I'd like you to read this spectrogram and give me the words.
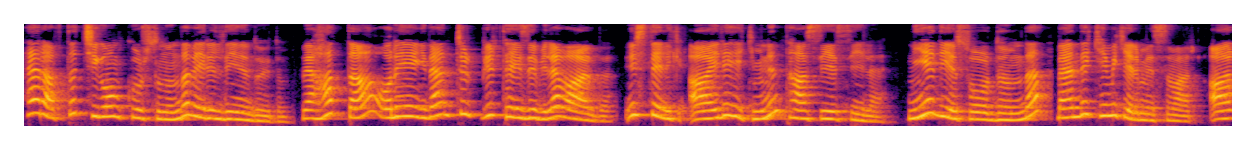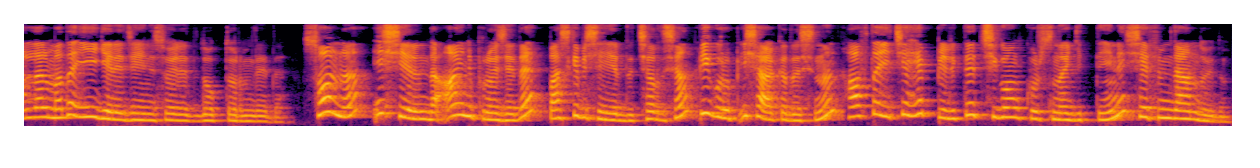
her hafta Qigong kursunun da verildiğini duydum. Ve hatta oraya giden Türk bir teyze bile vardı. Üstelik aile hekiminin tavsiyesiyle. Niye diye sorduğumda bende kemik erimesi var. Ağrılarıma da iyi geleceğini söyledi doktorum dedi. Sonra iş yerinde aynı projede başka bir şehirde çalışan bir grup iş arkadaşının hafta içi hep birlikte Qigong kursuna gittiğini şefimden duydum.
